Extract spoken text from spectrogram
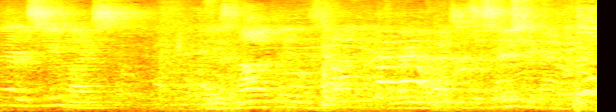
It seems like it is not a play, it is not a very defensive submission.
